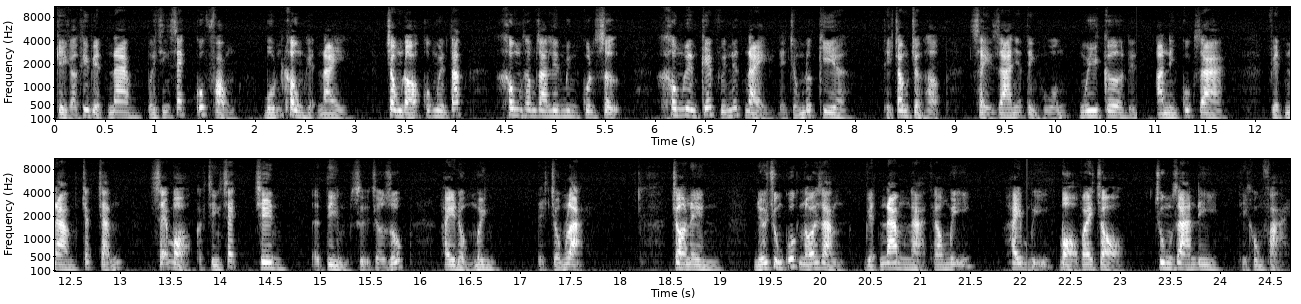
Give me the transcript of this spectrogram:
kể cả khi Việt Nam với chính sách quốc phòng 40 hiện nay, trong đó có nguyên tắc không tham gia liên minh quân sự, không liên kết với nước này để chống nước kia, thì trong trường hợp xảy ra những tình huống nguy cơ đến an ninh quốc gia, Việt Nam chắc chắn sẽ bỏ các chính sách trên để tìm sự trợ giúp hay đồng minh để chống lại. Cho nên nếu Trung Quốc nói rằng Việt Nam ngả theo Mỹ hay Mỹ bỏ vai trò trung gian đi thì không phải.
